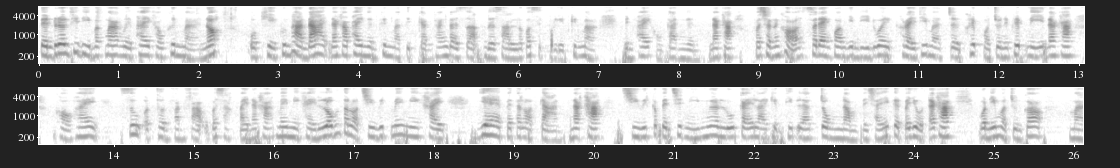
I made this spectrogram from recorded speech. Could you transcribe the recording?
เป็นเรื่องที่ดีมากๆเลยไพ่เขาขึ้นมาเนาะโอเค คุณผ่านได้นะคะไพ่เงินขึ้นมาติดกันทั้งเดอะซันเดซันแล้วก็สิบเหรียญขึ้นมาเป็นไพ่ของการเงินนะคะ เพราะฉะนั้นขอแสดงความยินดีด้วยใครที่มาเจอคลิปหมอจูนในคลิปนี้นะคะ ขอให้สู้อดทนฟันฝ่าอุปสรรคไปนะคะ ไม่มีใครล้มตลอดชีวิตไม่มีใครแย่ไปตลอดกาลนะคะ ชีวิตก็เป็นเช่นนี้เมื่อรู้ไกด์ไลน์เข็มทิศแล้วจงนำไปใช้ให้เกิดประโยชน์นะคะ วันนี้หมอจูนก็มา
